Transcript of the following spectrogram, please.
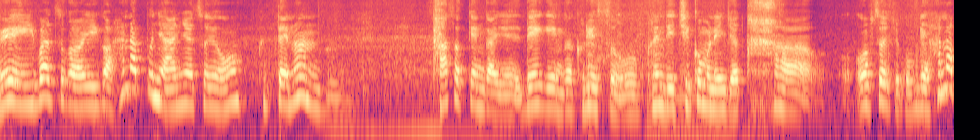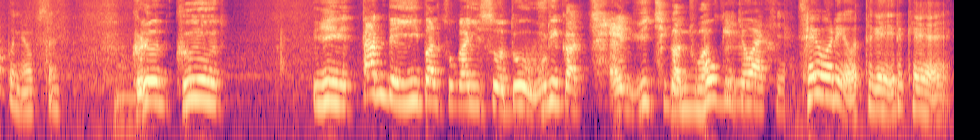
왜 이발소가 이거 하나뿐이 아니었어요. 그때는 다섯 개인가 네 개인가 그랬어. 그런데 지금은 이제 다 없어지고 우리 하나뿐이 없어요. 그런 그, 이, 딴 데 이발소가 있어도 우리가 제일 위치가 좋았어요. 목이 좋았지. 세월이 어떻게 이렇게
